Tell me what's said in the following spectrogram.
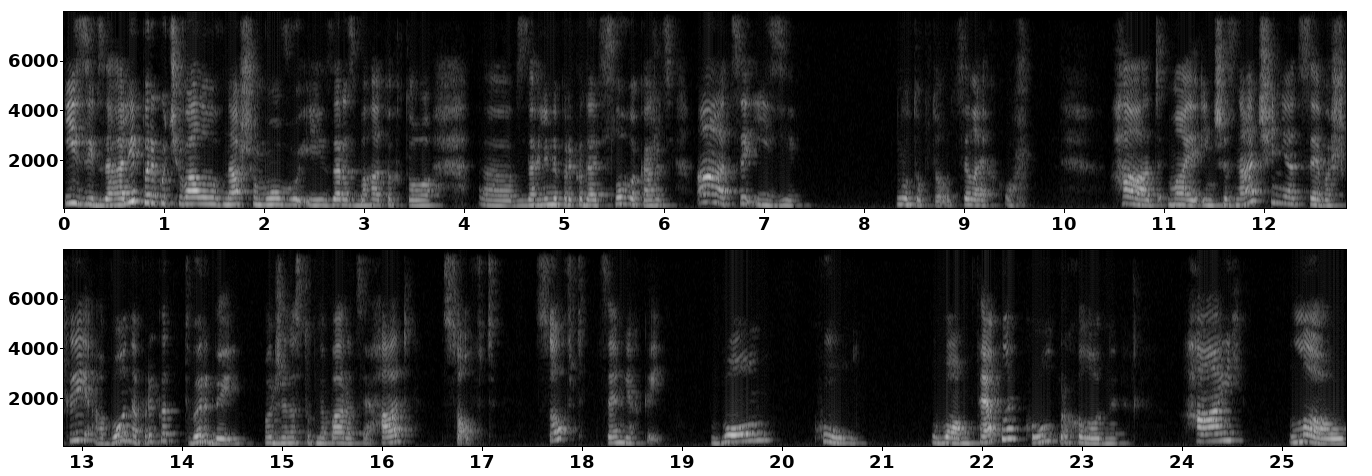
Easy взагалі перекочувало в нашу мову, і зараз багато хто е, взагалі не перекладає це слово, кажуть, а, це easy. Ну, тобто, це легко. Hard має інше значення, це важкий або, наприклад, твердий. Отже, наступна пара це hard, soft. Soft це м'який. Warm, cool. Warm теплий, cool прохолодний. High, low.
